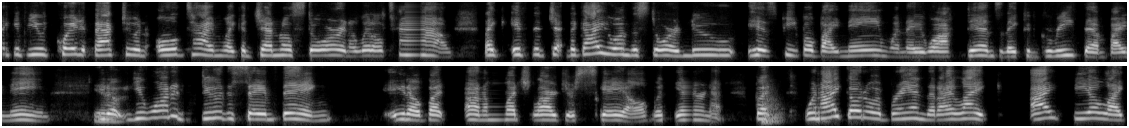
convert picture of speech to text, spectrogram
like if you equate it back to an old time, like a general store in a little town, like if the the guy who owned the store knew his people by name when they walked in, so they could greet them by name. You know, you want to do the same thing, you know, but on a much larger scale with internet. But when I go to a brand that I like, I feel like,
